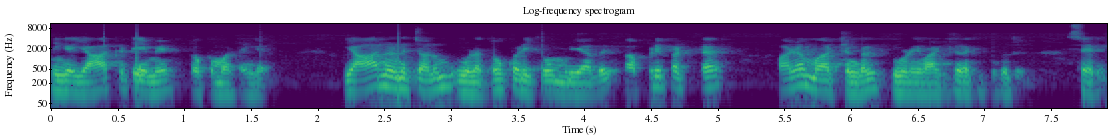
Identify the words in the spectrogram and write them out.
நீங்கள் யார்கிட்டயுமே தோக்க மாட்டீங்க. யார் நினைச்சாலும் உங்களை தோக்கடிக்கவும் முடியாது. அப்படிப்பட்ட பல மாற்றங்கள் உங்களுடைய வாழ்க்கையில் நடக்கப் போகுது. சரி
